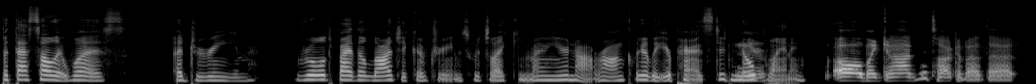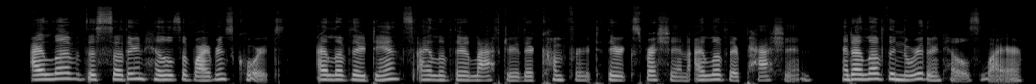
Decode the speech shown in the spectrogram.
but that's all it was a dream. Ruled by the logic of dreams, which, like, I mean, you're not wrong. Clearly, your parents did no Yeah. planning. Oh my god, we'll talk about that. I love the southern hills of Wyvern's Court. I love their dance. I love their laughter, their comfort, their expression. I love their passion. And I love the northern hills, lyre.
